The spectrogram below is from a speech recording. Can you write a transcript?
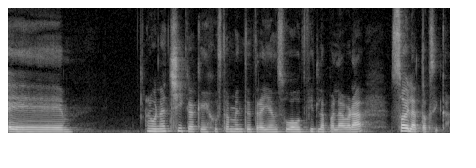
eh, a una chica que justamente traía en su outfit la palabra soy la tóxica.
